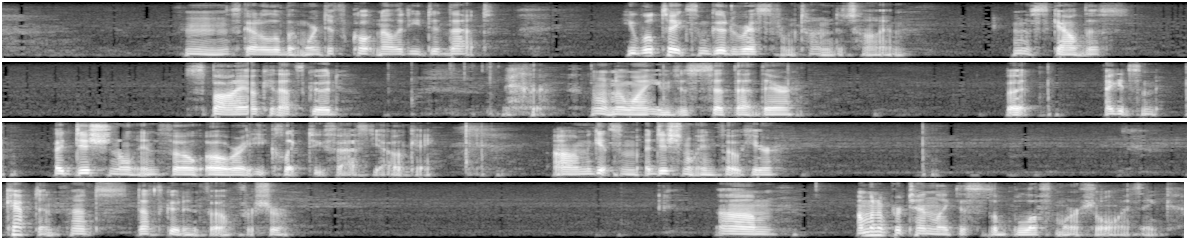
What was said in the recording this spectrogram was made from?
Hmm, it's got a little bit more difficult now that he did that. He will take some good risks from time to time. I'm to scout this. Spy, okay, that's good. I don't know why he would just set that there. But I get some additional info. Oh, right, he clicked too fast. Yeah, okay. Um, get some additional info here. Captain, that's that's good info for sure. Um, I'm to pretend like this is a bluff marshal, I think.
